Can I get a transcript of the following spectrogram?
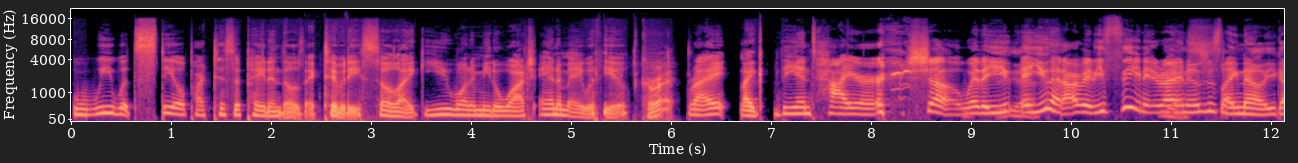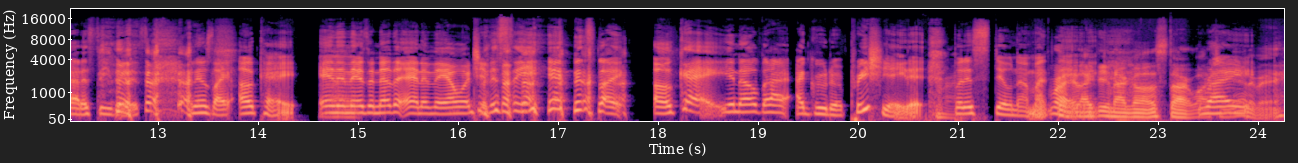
we would still participate in those activities. So, like, you wanted me to watch anime with you, correct. right? Like the entire show, whether you Yes. and you had already seen it, right? And it was just like, no, you got to see this. and it was like, okay. And then there's another anime I want you to see. and it's like, okay, you know, but I, I grew to appreciate it. Right. But it's still not my right, thing. like you're not gonna start watching Right. anime.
